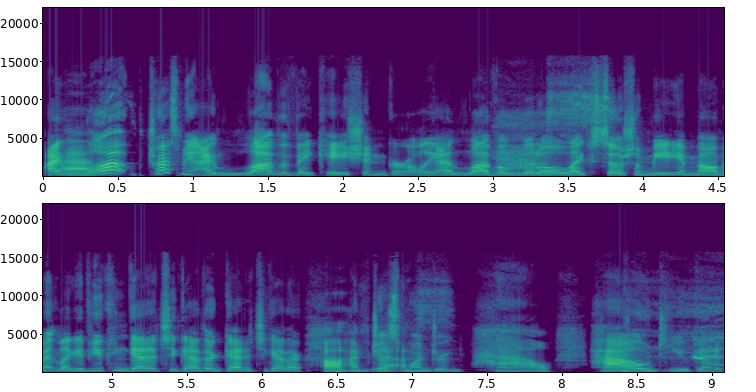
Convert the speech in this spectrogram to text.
I Yes. love. Trust me, I love a vacation girly. I love a little like social media moment. Like if you can get it together, get it together. Ah, I'm just yes. wondering how. How do you get it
